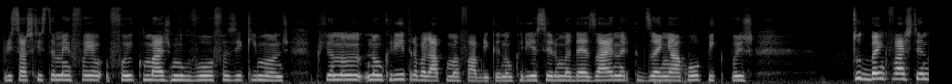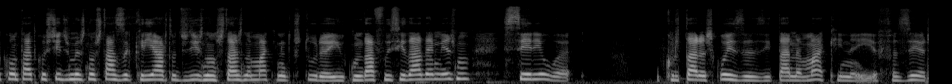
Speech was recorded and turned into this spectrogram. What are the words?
Por isso acho que isso também foi, foi o que mais me levou a fazer kimonos. Porque eu não, não queria trabalhar para uma fábrica, não queria ser uma designer que desenha a roupa e que depois. Tudo bem que vais tendo contato com os tecidos, mas não estás a criar todos os dias, não estás na máquina de costura. E o que me dá felicidade é mesmo ser eu a cortar as coisas e estar na máquina e a fazer.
